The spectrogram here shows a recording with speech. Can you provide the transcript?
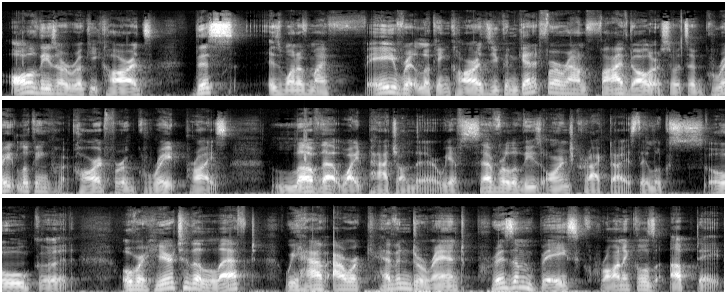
All of these are rookie cards. This is one of my favorite looking cards. You can get it for around $5, so it's a great looking card for a great price. Love that white patch on there. We have several of these orange cracked ice. They look so good. Over here to the left, we have our Kevin Durant Prism Base Chronicles update.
